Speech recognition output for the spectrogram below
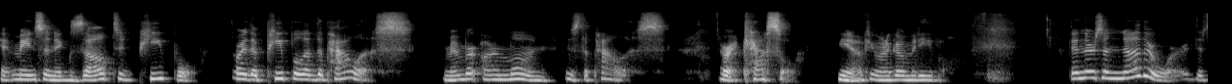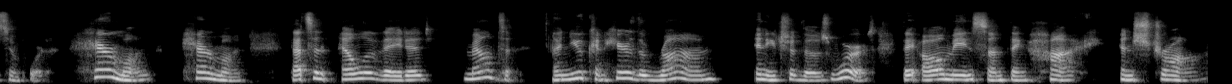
it means an exalted people or the people of the palace. Remember, Armon is the palace or a castle, you know, if you want to go medieval. Then there's another word that's important Hermon. Hermon. That's an elevated mountain. And you can hear the Ram in each of those words. They all mean something high and strong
